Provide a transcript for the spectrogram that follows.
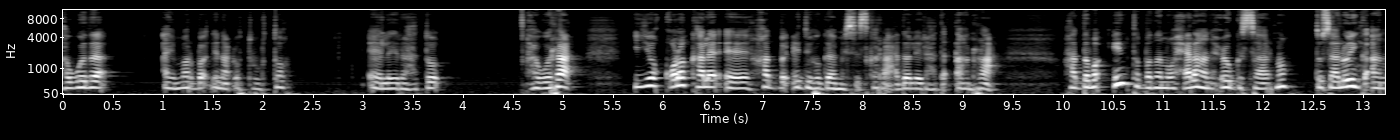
hawada ay marba dhinac u tuurto ee la yiraahdo hawe raac iyo qolo kale ee hadba ciddii hogaamisa iska raacdo layirahda dhaan raac. Haddaba inta badan waxyaalahan xooga saarno tusaalooyinka aan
